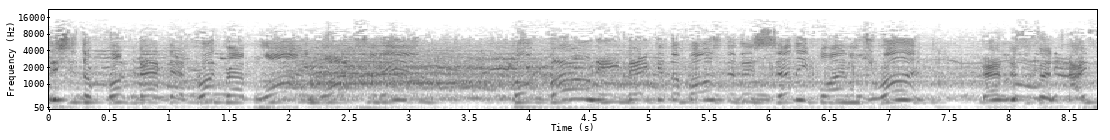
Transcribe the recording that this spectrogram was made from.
This is the front and back. That front grab blind locks it in. Pavoni making the most of this semifinals run. Man, this is a nice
